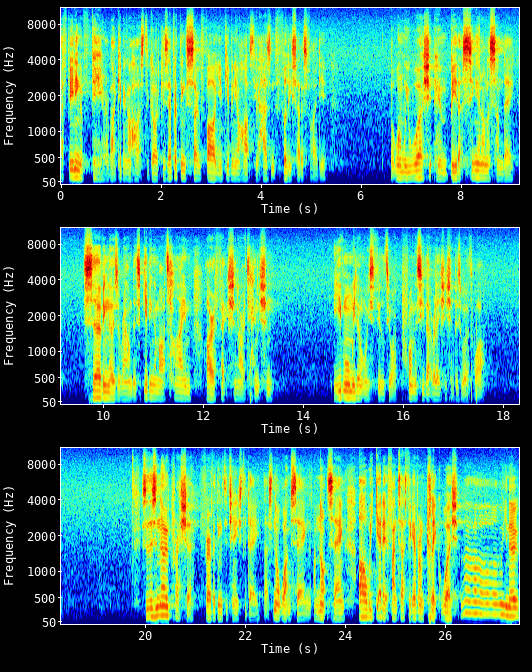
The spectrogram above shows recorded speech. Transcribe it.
a feeling of fear about giving our hearts to God because everything so far you've given your hearts to hasn't fully satisfied you. But when we worship Him, be that singing on a Sunday, serving those around us, giving them our time, our affection, our attention, even when we don't always feel to, I promise you that relationship is worthwhile. So there's no pressure for everything to change today. That's not what I'm saying. I'm not saying, oh, we get it, fantastic, everyone click, worship. Oh, you know,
